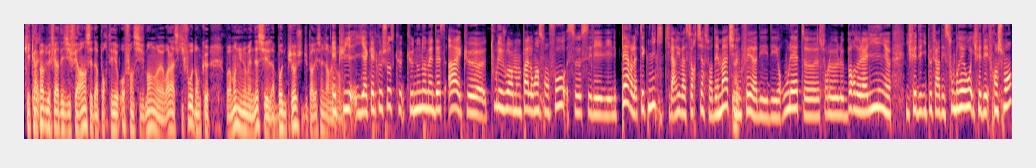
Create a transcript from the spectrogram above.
qui est capable de faire des différences et d'apporter offensivement, euh, voilà, ce qu'il faut. Donc, euh, vraiment, Nuno Mendes, c'est la bonne pioche du Paris Saint-Germain. Et vraiment. puis, il y a quelque chose que, que Nuno Mendes a et que euh, tous les joueurs n'ont pas, loin s'en faut, ce- c'est les, les- les perles techniques qu'il arrive à sortir sur des matchs. Il Ouais. nous fait des, des roulettes euh, sur le, le bord de la ligne, il, fait des, il peut faire des sombreros, il fait des... Franchement,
